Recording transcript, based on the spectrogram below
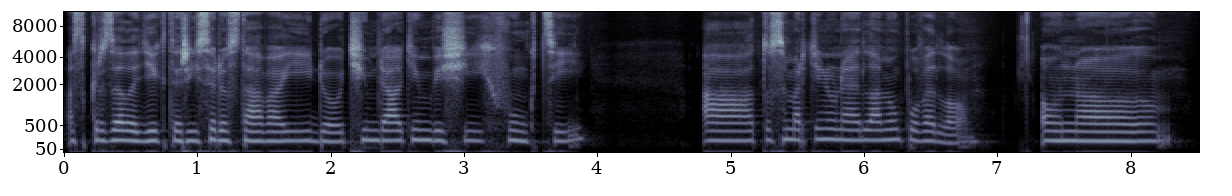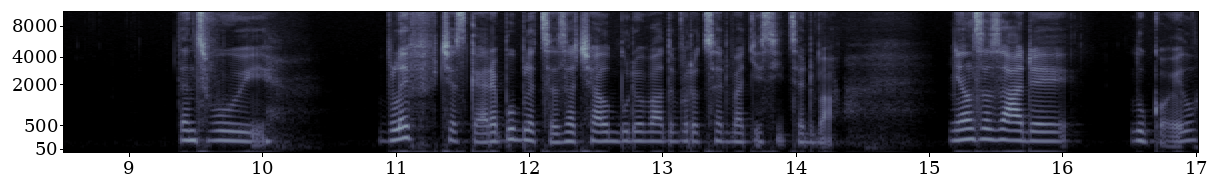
a skrze lidi, kteří se dostávají do čím dál tím vyšších funkcí. A to se Martinu Nédlému povedlo. On eh, ten svůj vliv v České republice začal budovat v roce 2002. Měl za zády Lukoil,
